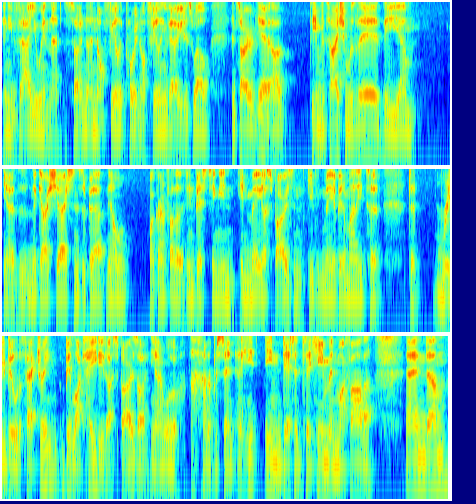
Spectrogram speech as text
any value in that. So not feel it, probably not feeling valued as well. And so yeah, the invitation was there. The um, you know the negotiations about you know my grandfather investing in, in me, I suppose, and giving me a bit of money to to rebuild a factory, a bit like he did, I suppose. I you know we were hundred percent indebted to him and my father, and um,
